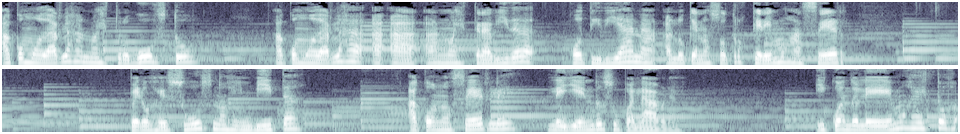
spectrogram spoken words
acomodarlas a nuestro gusto, acomodarlas a, nuestra vida cotidiana, a lo que nosotros queremos hacer pero Jesús nos invita a conocerle leyendo su palabra. Y cuando leemos estos,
